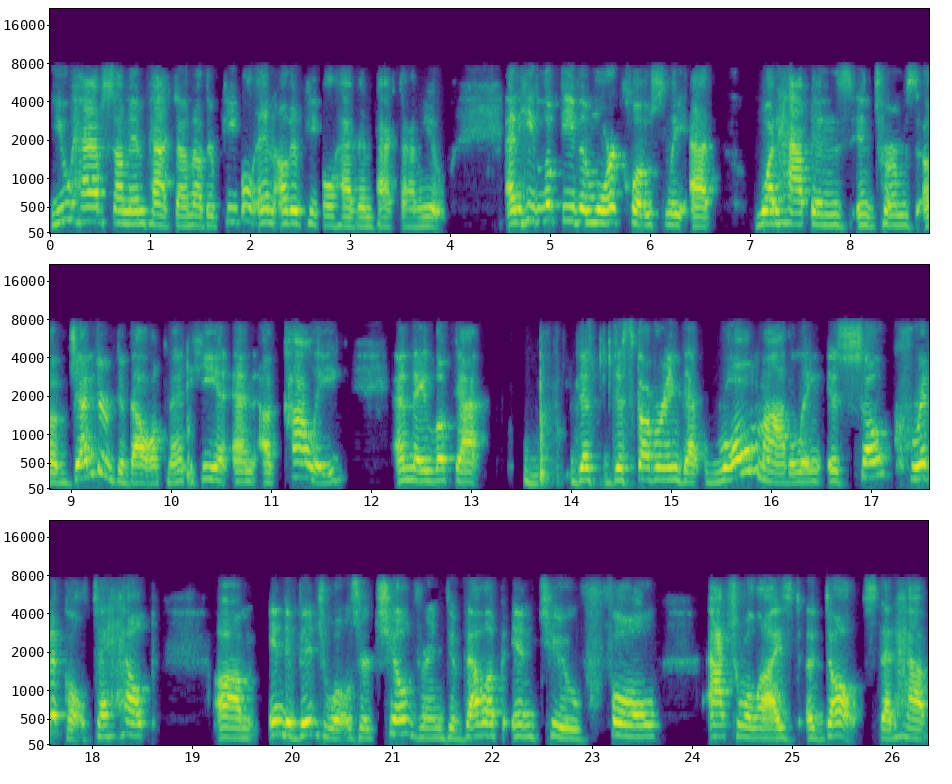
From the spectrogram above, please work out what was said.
You have some impact on other people and other people have impact on you. And he looked even more closely at what happens in terms of gender development, he and a colleague, and they looked at dis discovering that role modeling is so critical to help um, individuals or children develop into full actualized adults that have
